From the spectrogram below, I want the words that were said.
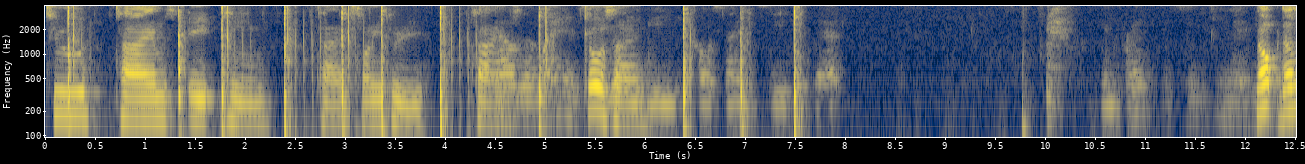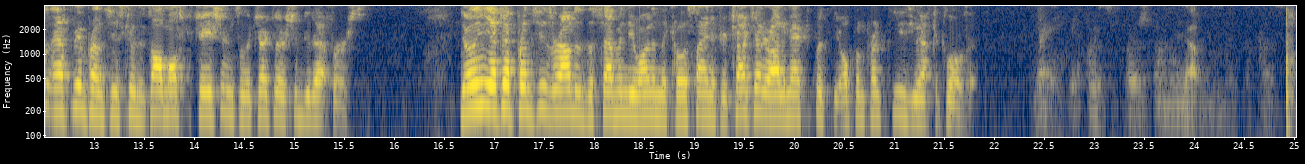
2 times 18 times 23 Now times. cosine. cosine C, is that in parentheses? Nope, it doesn't have to be in parentheses because it's all multiplication, so the calculator should do that first. The only thing you have to have parentheses around is the 71 and the cosine. If your calculator automatically puts the open parentheses, you have to close it. Right, it was the first one. right? Yep.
